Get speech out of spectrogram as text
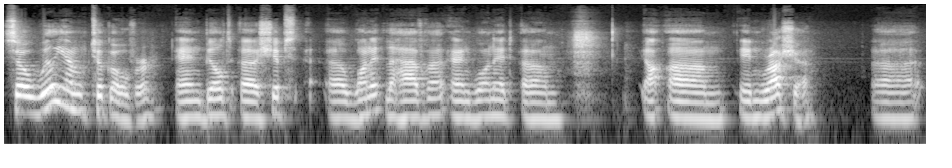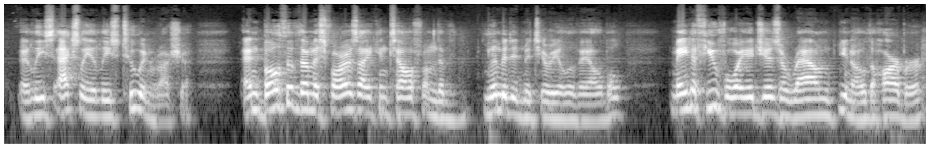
So William took over and built uh, ships, uh, one at Le Havre and one at um, uh, um, in Russia, uh, at least actually at least two in Russia, and both of them, as far as I can tell from the limited material available, made a few voyages around you know the harbor.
